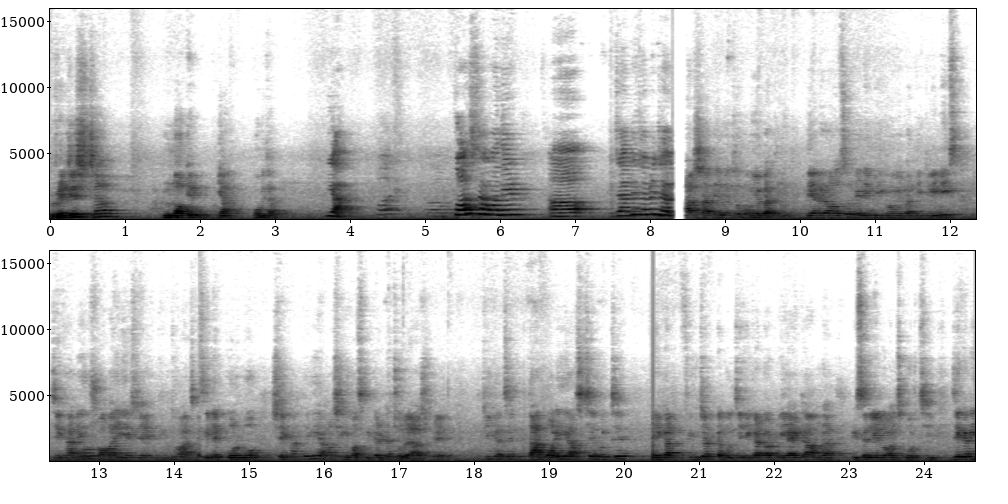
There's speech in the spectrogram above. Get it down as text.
Register, login. Yeah, Momita. Yeah first আমাদের www তার সাথে রয়েছে homeopathy there are also very big homeopathy clinics যেখানেও সবাই এসে কিন্তু আজকে সিলেক্ট করব সেখান থেকেই আমার সেই হসপিটালটা চলে আসবে ঠিক আছে? তারপরেই আসছে হচ্ছে হেকা ফিউচারটা বলছি হেকা ডট এআইটা আমরা রিসেন্টলি লঞ্চ করছি, যেখানে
